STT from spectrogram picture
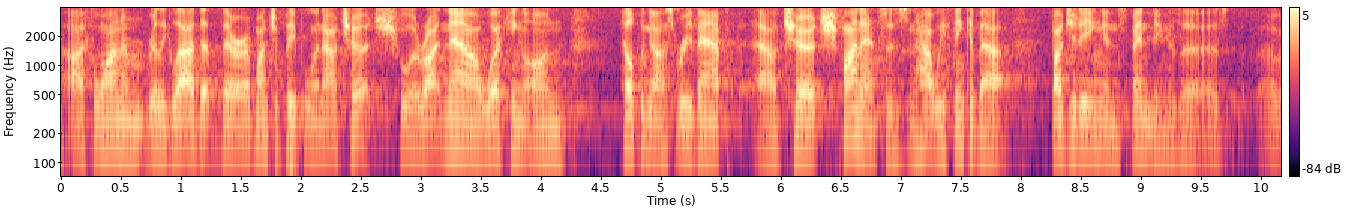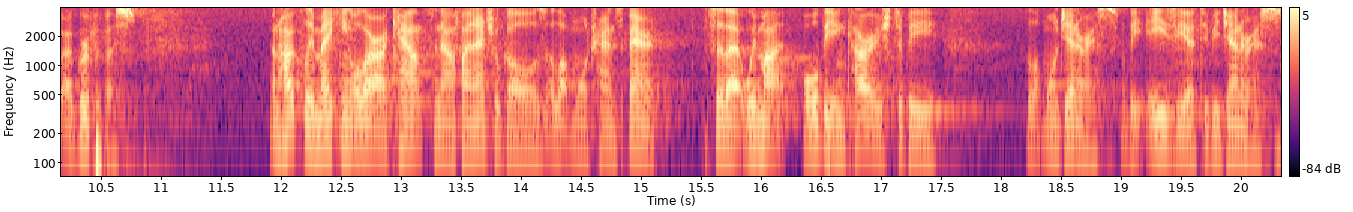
I, for one, am really glad that there are a bunch of people in our church who are right now working on helping us revamp our church finances and how we think about budgeting and spending as a, as a group of us. And hopefully, making all our accounts and our financial goals a lot more transparent so that we might all be encouraged to be a lot more generous. It'll be easier to be generous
